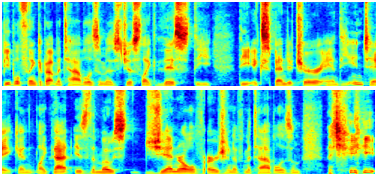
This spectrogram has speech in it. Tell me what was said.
People think about metabolism as just like this, the the expenditure and the intake, and like that is the most general version of metabolism that you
